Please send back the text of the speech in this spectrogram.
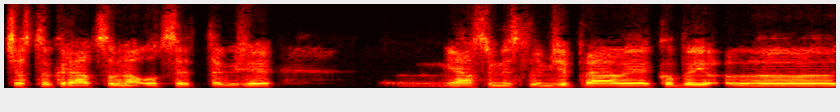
častokrát jsou na ocet, takže eh, já si myslím, že právě jakoby uh,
